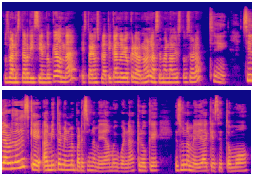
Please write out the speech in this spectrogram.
pues van a estar diciendo qué onda. Estaremos platicando, yo creo, ¿no? En la semana de esto, Sara. Sí, sí, la verdad es que a mí también me parece una medida muy buena. Creo que es una medida que se tomó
